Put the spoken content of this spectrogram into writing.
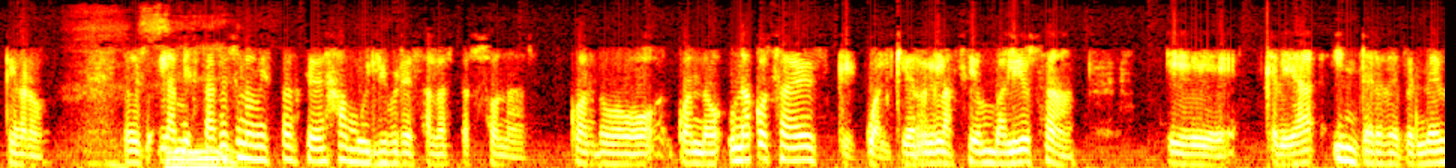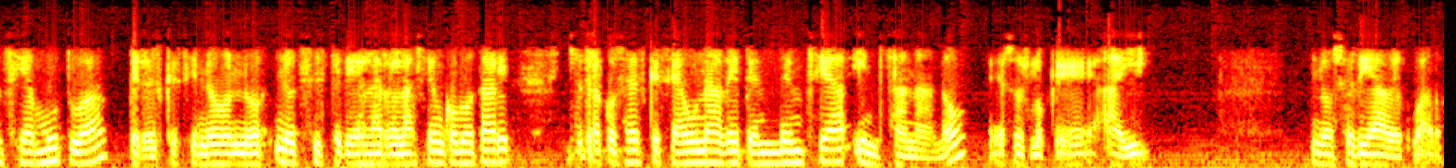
Claro. Entonces, la amistad es una amistad que deja muy libres a las personas. Cuando, cuando una cosa es que cualquier relación valiosa eh, crea interdependencia mutua, pero es que si no, no, no existiría la relación como tal. Y otra cosa es que sea una dependencia insana, ¿no? Eso es lo que ahí no sería adecuado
